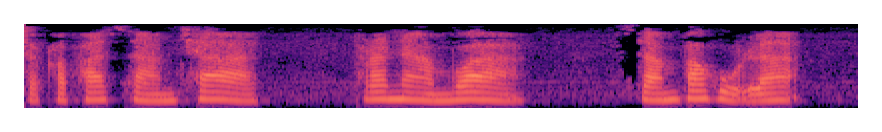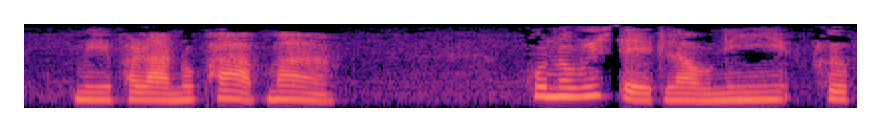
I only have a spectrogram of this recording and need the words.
จักรพรรดิสามชาติ พระนามว่า สัมพหุละ มีพลานุภาพมาก คุณวิเศษเหล่านี้คือป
